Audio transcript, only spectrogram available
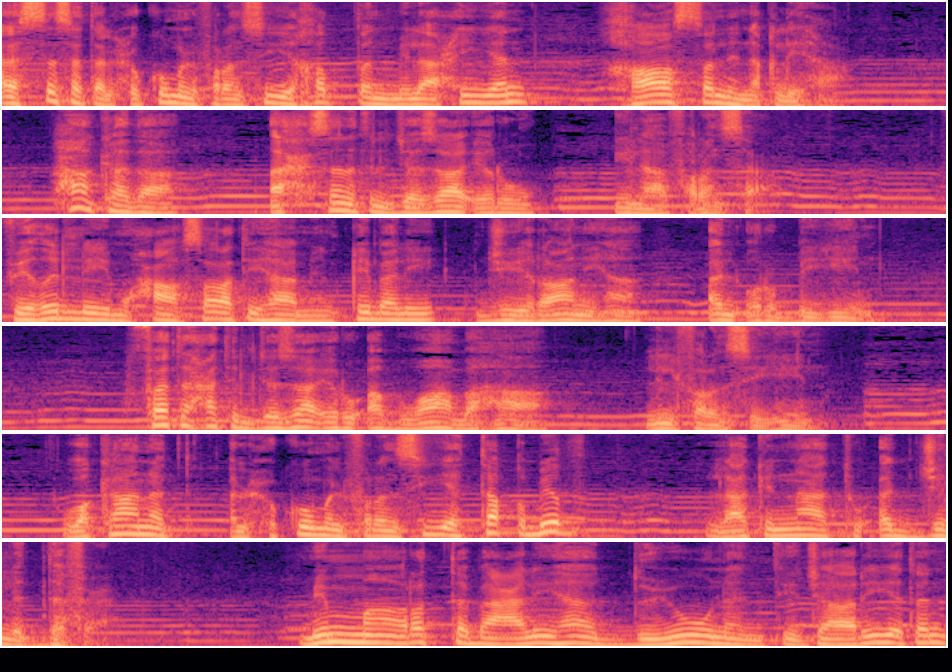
أسست الحكومة الفرنسية خطا ملاحيا خاصا لنقلها. هكذا أحسنت الجزائر إلى فرنسا. في ظل محاصرتها من قبل جيرانها الأوروبيين فتحت الجزائر أبوابها للفرنسيين. وكانت الحكومة الفرنسية تقبض لكنها تؤجل الدفع مما رتب عليها ديونا تجارية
